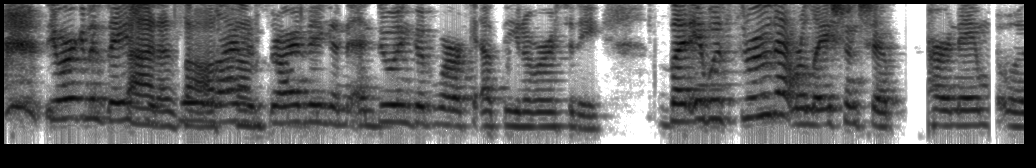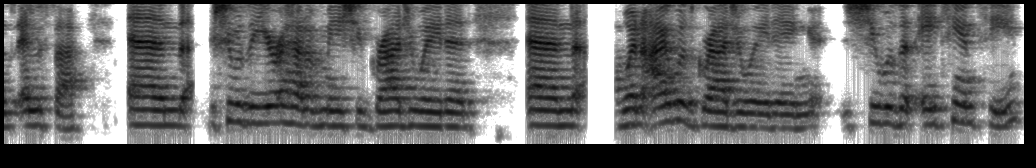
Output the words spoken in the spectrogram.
the organization that is, is still awesome. alive and thriving and, and doing good work at the university. But it was through that relationship. Her name was Elsa, and she was a year ahead of me. She graduated, and when I was graduating, she was at AT and T,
